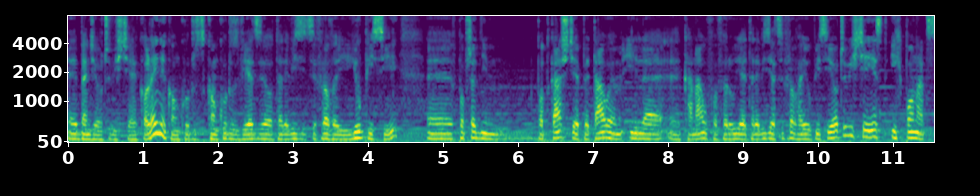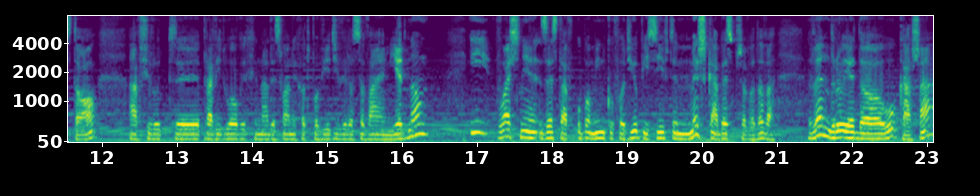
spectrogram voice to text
E, będzie oczywiście kolejny konkurs, konkurs wiedzy o telewizji cyfrowej UPC. E, w poprzednim podcaście pytałem, ile kanałów oferuje telewizja cyfrowa UPC. Oczywiście jest ich ponad 100, a wśród prawidłowych nadesłanych odpowiedzi wylosowałem jedną i właśnie zestaw upominków od UPC, w tym myszka bezprzewodowa, wędruje do Łukasza,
